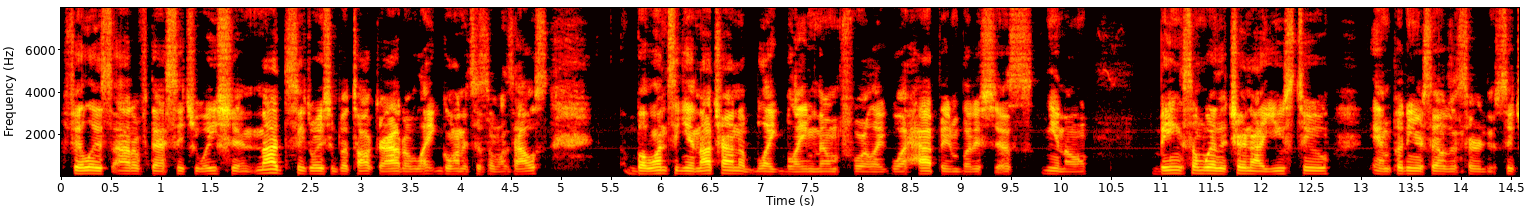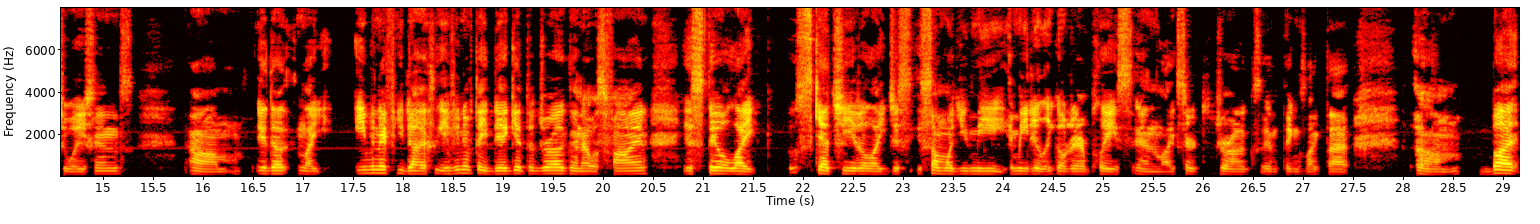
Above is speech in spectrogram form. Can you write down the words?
Phyllis out of that situation, not situation, but talked her out of like going into someone's house. But once again, not trying to like blame them for like what happened, but it's just you know being somewhere that you're not used to and putting yourselves in certain situations. Um, it does like even if you die, even if they did get the drugs and that was fine, it's still like sketchy to like just someone you meet immediately go to their place and like search drugs and things like that. Um, but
